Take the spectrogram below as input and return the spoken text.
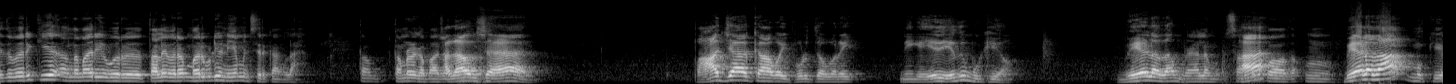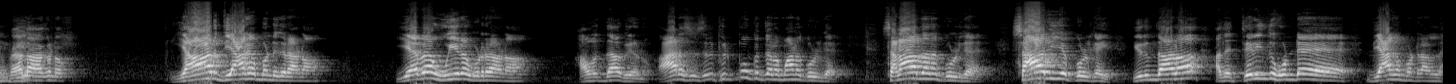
இது வரைக்கும் அந்த மாதிரி ஒரு தலைவரை மறுபடியும் நியமிச்சிருக்காங்களா? தம்- தமிழக பாஜக அதாவது சார் பாஜகவை பொறுத்தவரை நீங்கள் எது எது முக்கியம்? வேலை தான். வேலை வேலை தான் முக்கியம். வேலை ஆகணும். யார் தியாகம் பண்ணுகிறானோ எவன் உயிரை விடுறானோ அவன் தான் வேணும் ஆர்எஸ்எஸ்ல பிற்போக்குத்தனமான கொள்கை சனாதன கொள்கை சாதிய கொள்கை. இருந்தாலும் அதை தெரிந்து கொண்டே தியாகம் பண்ணுறான்ல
